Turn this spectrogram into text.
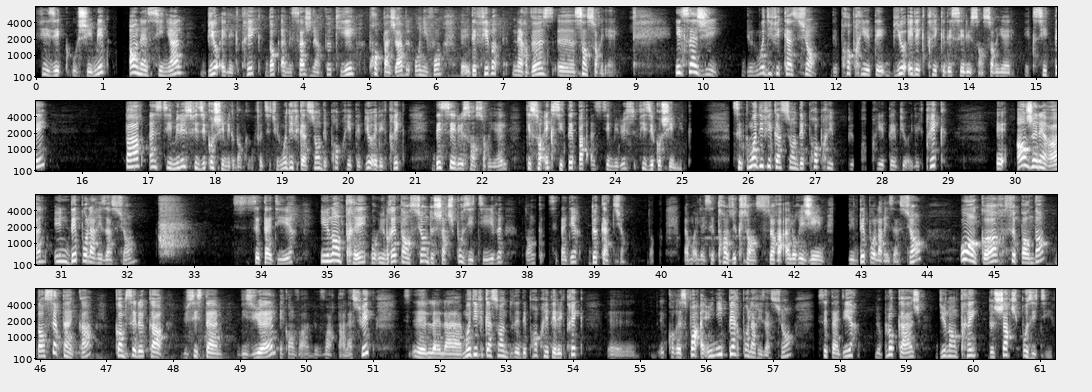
physique ou chimique en un signal bioélectrique, donc un message nerveux qui est propageable au niveau euh, des fibres nerveuses euh, sensorielles. Il s'agit d'une modification des propriétés bioélectriques des cellules sensorielles excitées par un stimulus physico-chimique. Donc, en fait, c'est une modification des propriétés bioélectriques des cellules sensorielles qui sont excitées par un stimulus physico-chimique. Cette modification des propriétés bioélectriques est en général une dépolarisation, c'est-à-dire une entrée ou une rétention de charges positives, donc c'est-à-dire de cations. cette transduction sera à l'origine d'une dépolarisation ou encore, cependant, dans certains cas, comme c'est le cas du système visuel et qu'on va le voir par la suite, euh, la, modification des propriétés électriques euh, correspond à une hyperpolarisation, c'est-à-dire le blocage d'une entrée de charge positive.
